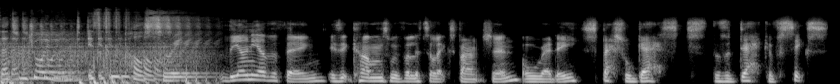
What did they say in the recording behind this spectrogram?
that enjoyment is compulsory. The only other thing is it comes with a little expansion already. Special guests. There's a deck of six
